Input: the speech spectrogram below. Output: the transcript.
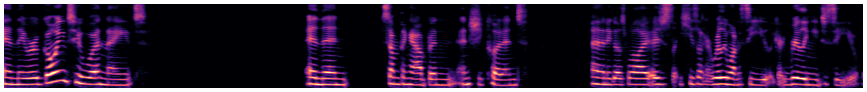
And they were going to one night and then something happened and she couldn't. And then he goes, Well, I, I just like he's like, I really want to see you. Like I really need to see you.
